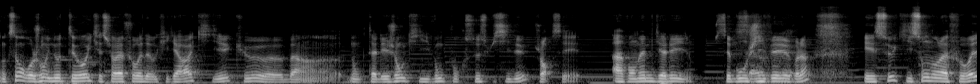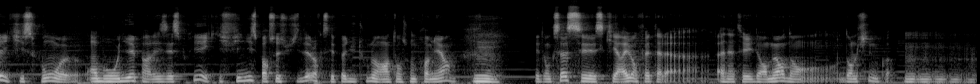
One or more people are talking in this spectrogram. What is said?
Donc ça, on rejoint une autre théorie qui est sur la forêt d'Aokigara, qui est que, ben, donc t'as les gens qui y vont pour se suicider, genre c'est avant même d'y aller, c'est bon, j'y vais, ouais. voilà. Et ceux qui sont dans la forêt et qui se font euh, embrouiller par les esprits et qui finissent par se suicider alors que c'est pas du tout leur intention première. Mm. Et donc ça, c'est ce qui arrive en fait à, la, à Nathalie Dormer dans, dans le film, quoi. Mm, mm, mm, mm, mm.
